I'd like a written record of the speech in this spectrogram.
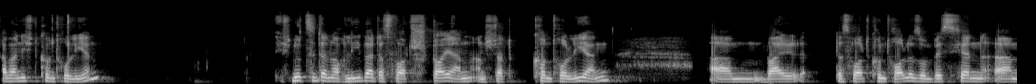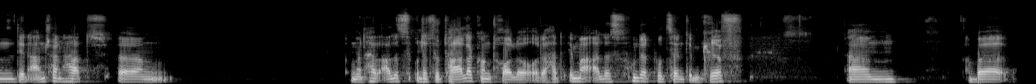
aber nicht kontrollieren. Ich nutze dann auch lieber das Wort steuern anstatt kontrollieren, ähm, weil das Wort Kontrolle so ein bisschen ähm, den Anschein hat, ähm, man hat alles unter totaler Kontrolle oder hat immer alles 100% im Griff. Ähm, aber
